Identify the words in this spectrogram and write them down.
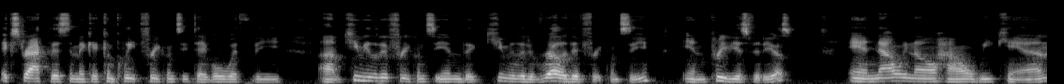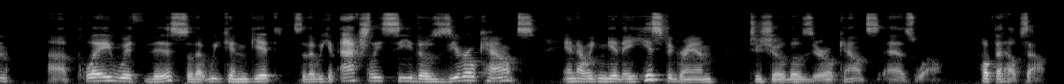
extract this and make a complete frequency table with the um, cumulative frequency and the cumulative relative frequency in previous videos. And now we know how we can uh, play with this so that we can get, so that we can actually see those zero counts and how we can get a histogram to show those zero counts as well. Hope that helps out.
